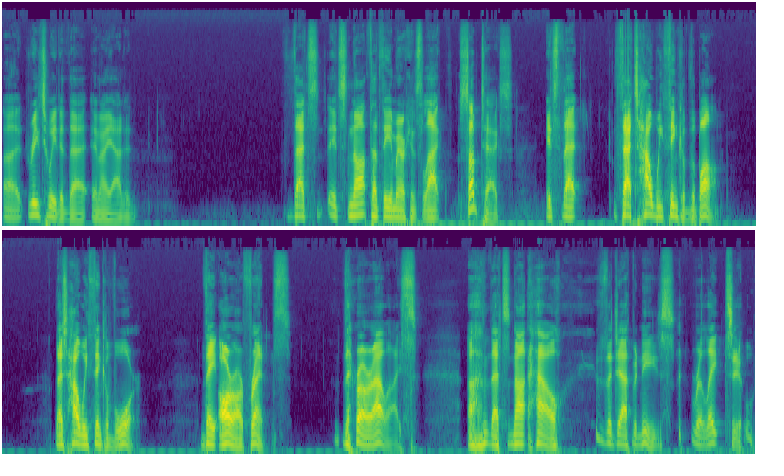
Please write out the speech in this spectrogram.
uh, retweeted that and I added. That's it's not that the Americans lack subtext; it's that that's how we think of the bomb. That's how we think of war. They are our friends. They're our allies. Uh, that's not how the Japanese relate to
